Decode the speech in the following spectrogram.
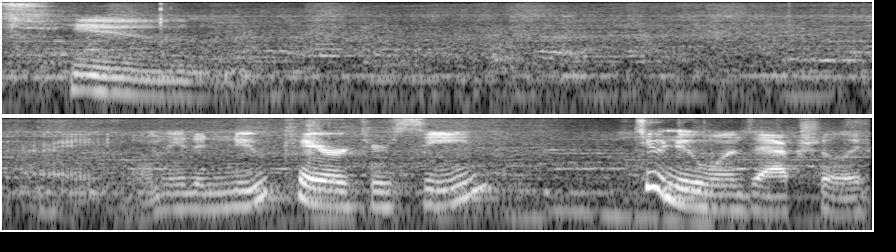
two. Alright, we'll need a new character scene. Two new ones actually.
